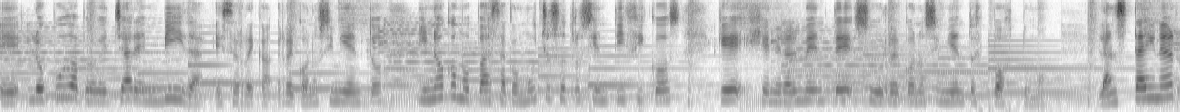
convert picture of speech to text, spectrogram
eh, lo pudo aprovechar en vida ese reconocimiento y no como pasa con muchos otros científicos que generalmente su reconocimiento es póstumo. Landsteiner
